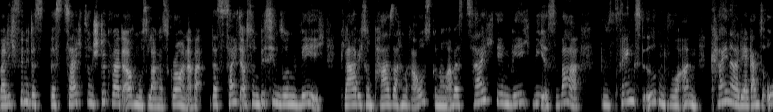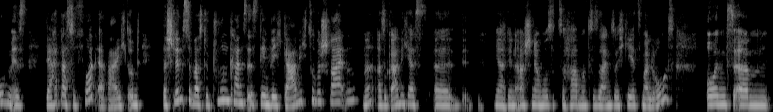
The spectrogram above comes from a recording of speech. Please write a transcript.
weil ich finde, das, das zeigt so ein Stück weit auch, muss lange scrollen, aber das zeigt auch so ein bisschen so einen Weg. Klar habe ich so ein paar Sachen rausgenommen, aber es zeigt den Weg, wie es war. Du fängst irgendwo an. Keiner, der ganz oben ist, der hat das sofort erreicht. Und das Schlimmste, was du tun kannst, ist, den Weg gar nicht zu beschreiten. Ne? Also gar nicht erst äh, ja, den Arsch in der Hose zu haben und zu sagen, so, ich gehe jetzt mal los. Und ähm,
